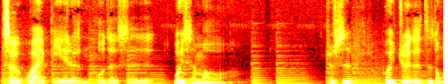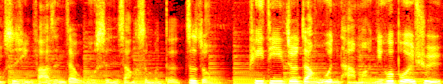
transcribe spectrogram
责怪别人，或者是为什么就是会觉得这种事情发生在我身上什么的？这种 P D 就这样问他嘛，你会不会去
